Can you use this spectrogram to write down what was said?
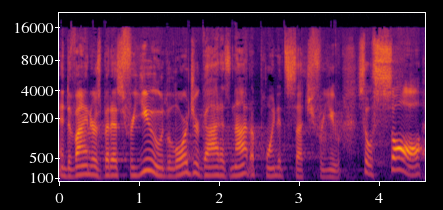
and diviners. But as for you, the Lord your God has not appointed such for you. So Saul,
